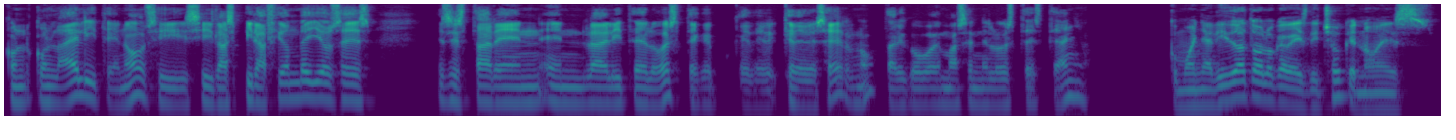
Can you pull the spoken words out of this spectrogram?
con, la élite, ¿no? Si, si la aspiración de ellos es es estar en, la élite del oeste, que, debe ser, ¿no? Tal y como vemos en el oeste este año. Como añadido a todo lo que habéis dicho, que no es,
